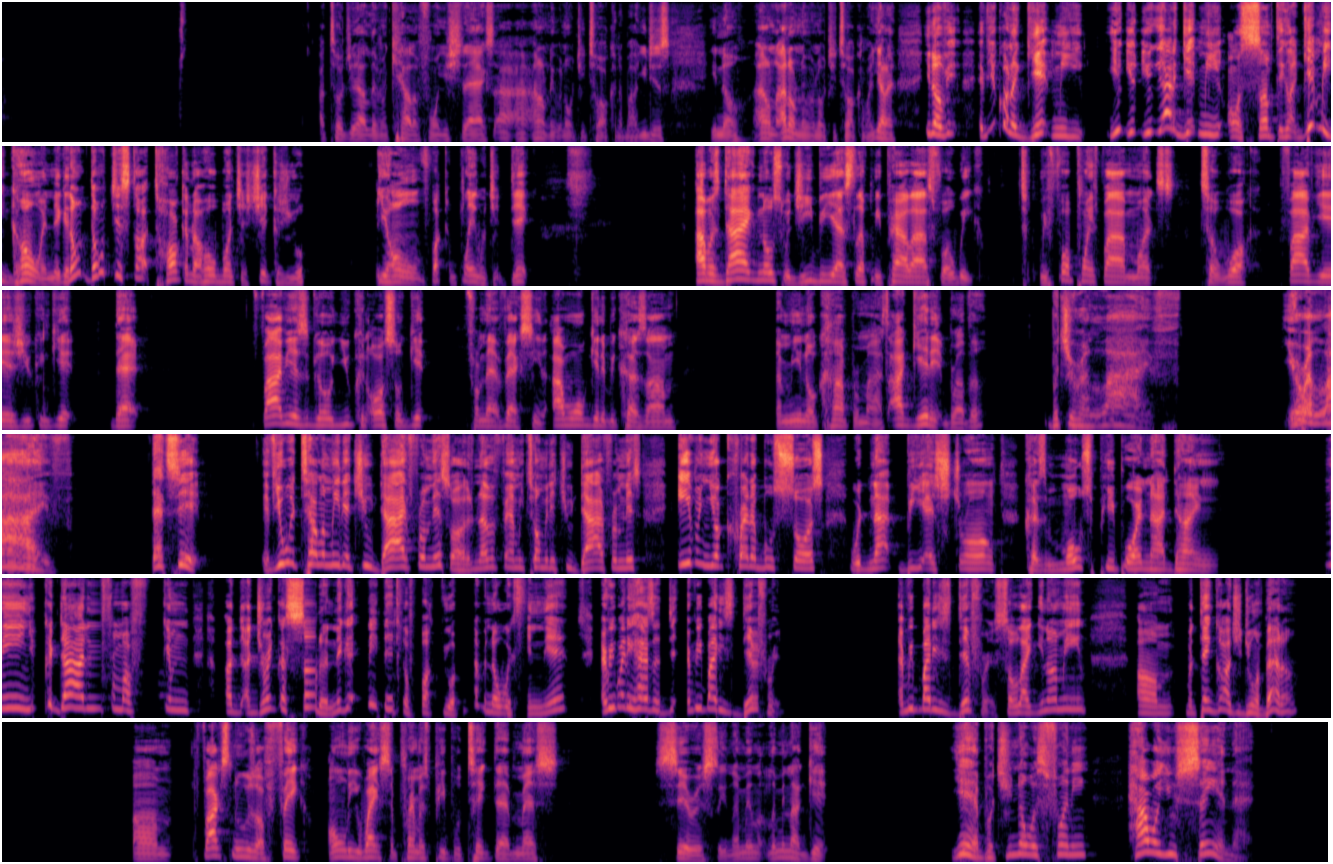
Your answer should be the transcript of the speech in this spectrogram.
I told you I live in California. You should ask. I, I don't even know what you're talking about. You just, you know, I don't. I don't even know what you're talking about. You gotta, you know, if, you, if you're gonna get me, you, you you gotta get me on something. Like get me going, nigga. Don't don't just start talking a whole bunch of shit because you you home fucking playing with your dick. I was diagnosed with GBS, left me paralyzed for a week. Took me 4.5 months to walk five years, you can get that. Five years ago, you can also get from that vaccine. I won't get it because I'm immunocompromised. I get it, brother, but you're alive. You're alive. That's it. If you were telling me that you died from this, or another family told me that you died from this, even your credible source would not be as strong because most people are not dying I mean you could die from a fucking a, a, drink of soda, nigga. Anything can fuck you up. You never know what's in there. Everybody has a everybody's different. Everybody's different. So like, you know what I mean? Um, but thank God you're doing better. Um, Fox News are fake only white supremacist people take that mess seriously. Let me let me not get. Yeah, but you know what's funny? How are you saying that?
